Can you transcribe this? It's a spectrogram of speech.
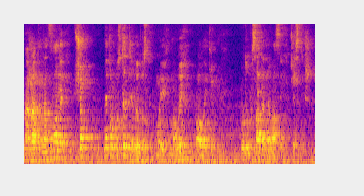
нажати на дзвоник, щоб не пропустити випуск моїх нових роликів. Буду писати для вас їх частіше.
